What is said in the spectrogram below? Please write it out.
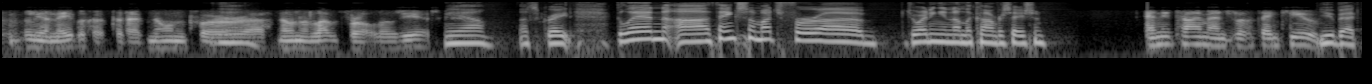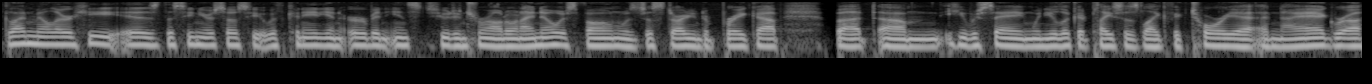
familiar neighborhood that I've known for uh, known and loved for all those years. Yeah, that's great, Glenn. Uh, thanks so much for uh, joining in on the conversation. Anytime, Angela. Thank you. You bet. Glenn Miller, he is the senior associate with Canadian Urban Institute in Toronto. And I know his phone was just starting to break up, but um, he was saying when you look at places like Victoria and Niagara,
